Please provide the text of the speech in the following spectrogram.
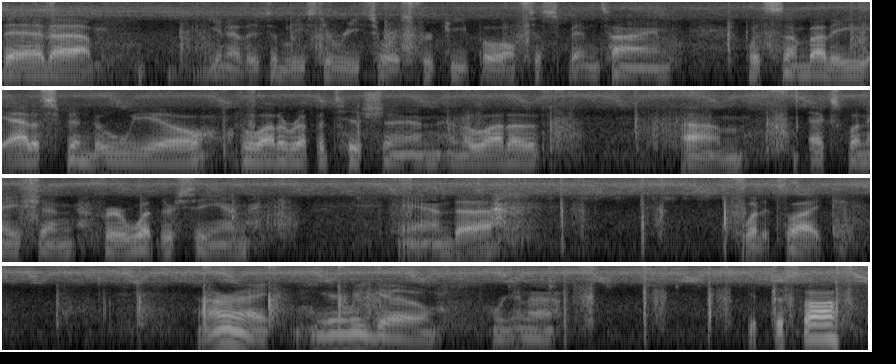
that uh, you know there's at least a resource for people to spend time with somebody at a spindle wheel with a lot of repetition and a lot of um, explanation for what they're seeing and uh, what it's like. All right, here we go. We're gonna get this off.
